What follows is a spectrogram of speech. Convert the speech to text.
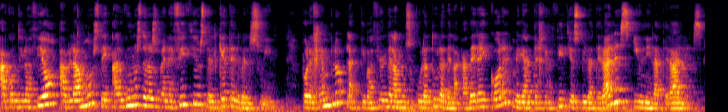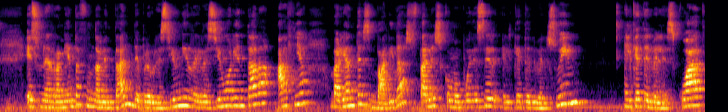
A continuación hablamos de algunos de los beneficios del kettlebell swing. Por ejemplo, la activación de la musculatura de la cadera y core mediante ejercicios bilaterales y unilaterales. Es una herramienta fundamental de progresión y regresión orientada hacia variantes válidas, tales como puede ser el kettlebell swing, el kettlebell squat,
